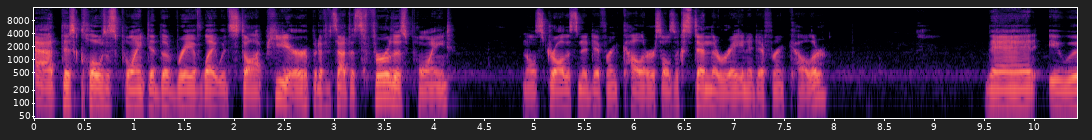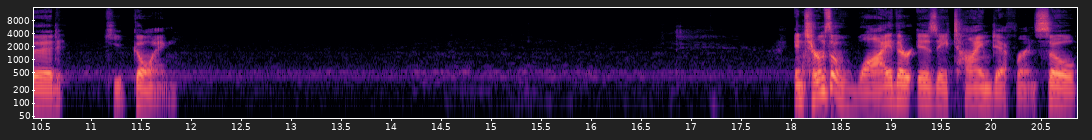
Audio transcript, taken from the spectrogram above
at this closest point, the ray of light would stop here. But if it's at this furthest point, and I'll draw this in a different color, so I'll extend the ray in a different color, then it would keep going. In terms of why there is a time difference, so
